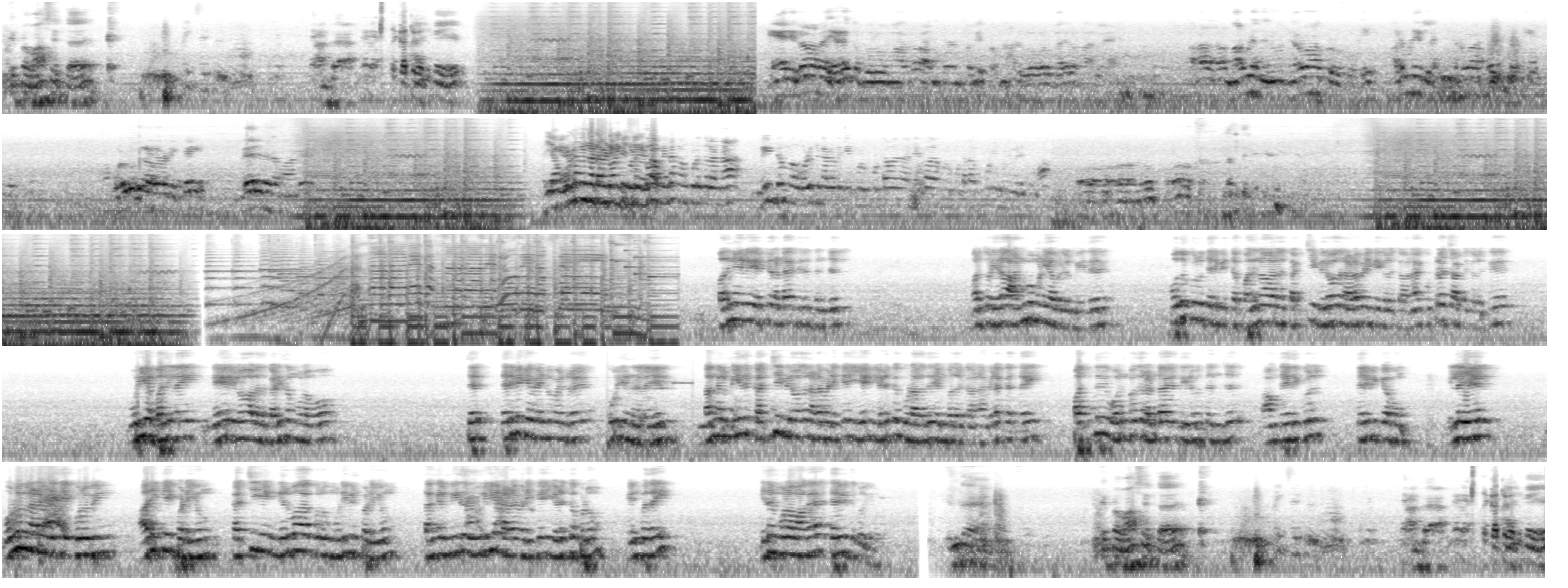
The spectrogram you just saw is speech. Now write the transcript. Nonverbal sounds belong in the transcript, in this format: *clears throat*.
இப்ப வாசித்த அந்த நேரிலோ அல்லது எழுத்துப்பூர்வமாகவோ அனுப்பணும்னு சொல்லி சொன்னா அது ஒரு பதிலும் வரல அதாவது மறுபடியும் நிர்வ- நிர்வாகக்குழு கூட்டி மறுபடியும் இல்லை நிர்வாகக்குழு கூட்டி ஒழுங்கு நடவடிக்கை வேறு விதமாக ஒழுங்கு நடவடிக்கை விளக்கம் கொடுக்கலன்னா மீண்டும் ஒழுங்கு நடவடிக்கை குழு கூட்டம் நிர்வாக குழு கூட்டம் கூடி முடிவு எடுக்குமா? தன்னானே தன்னானே லோரிலப்பே பதினேழு எட்டு ரெண்டாயிரத்தி இருபத்தஞ்சில் மருத்துவர் இரா அன்புமணி அவர்கள் மீது பொதுக்குழு தெரிவித்த பதினாறு கட்சி விரோத நடவடிக்கைகளுக்கான குற்றச்சாட்டுகளுக்கு உரிய பதிலை நேரிலோ அல்லது கடிதம் மூலமோ தெரிவிக்க வேண்டும் என்று கூறியிருந்த நிலையில் தங்கள் மீது கட்சி விரோத நடவடிக்கை ஏன் எடுக்கக்கூடாது என்பதற்கான விளக்கத்தை பத்து ஒன்பது ரெண்டாயிரத்தி இருபத்தஞ்சு ஆம் தேதிக்குள் தெரிவிக்கவும். இல்லையே ஒழுங்கு நடவடிக்கை குழுவின் அறிக்கைப்படியும் கட்சியின் நிர்வாக குழு முடிவின்படியும் தங்கள் மீது உரிய நடவடிக்கை எடுக்கப்படும் என்பதை இதன் மூலமாக தெரிவித்துக் கொள்கிறோம். இந்த இப்ப வாசித்த அந்த அறிக்கையை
